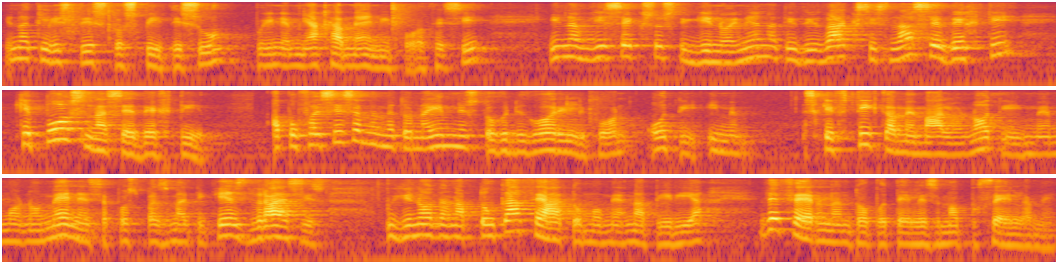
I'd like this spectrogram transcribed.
Ή να κλειστείς στο σπίτι σου, που είναι μια χαμένη υπόθεση, ή να βγεις έξω στην κοινωνία να τη διδάξεις να σε δεχτεί και πώς να σε δεχτεί. Αποφασίσαμε με τον αείμνηστο Γρηγόρη λοιπόν ότι οι με- σκεφτήκαμε μάλλον ότι οι μεμονωμένες αποσπασματικές δράσεις που γινόταν από τον κάθε άτομο με αναπηρία δεν φέρναν το αποτέλεσμα που θέλαμε.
